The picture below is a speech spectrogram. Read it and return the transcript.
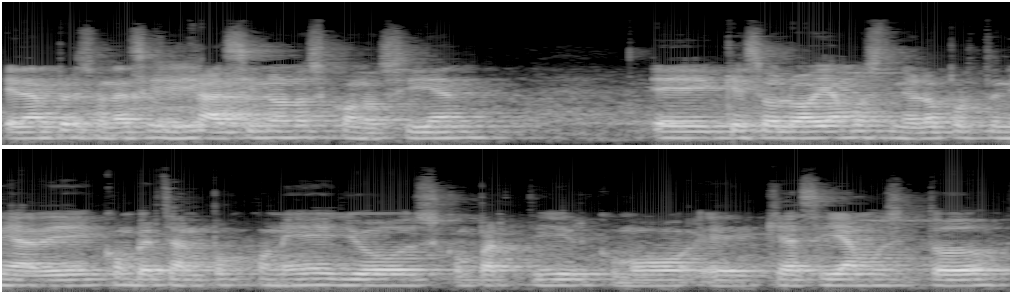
Eran personas que casi no nos conocían, eh, que solo habíamos tenido la oportunidad de conversar un poco con ellos, compartir cómo, eh, qué hacíamos y todo.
